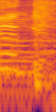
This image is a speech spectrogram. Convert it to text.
Look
